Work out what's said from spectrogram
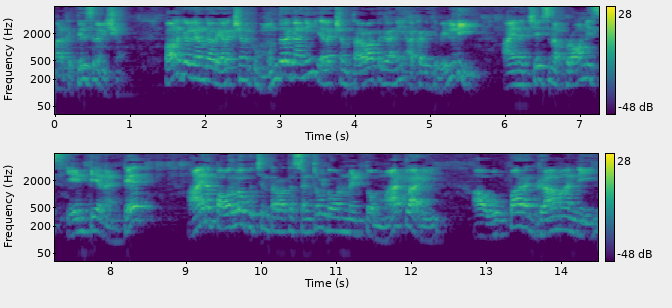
మనకు తెలిసిన విషయం. పవన్ కళ్యాణ్ గారు ఎలక్షన్కు ముందర కానీ ఎలక్షన్ తర్వాత కానీ అక్కడికి వెళ్ళి ఆయన చేసిన ప్రామిస్ ఏంటి అని అంటే ఆయన పవర్లోకి వచ్చిన తర్వాత సెంట్రల్ గవర్నమెంట్తో మాట్లాడి ఆ ఉప్పాడ గ్రామాన్ని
